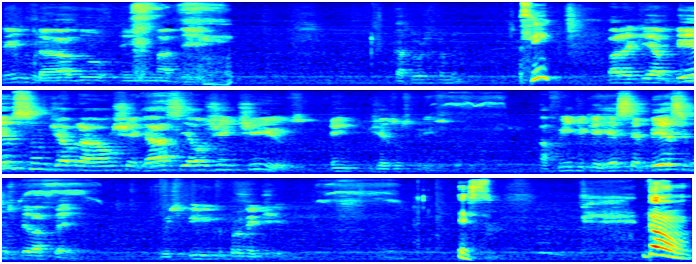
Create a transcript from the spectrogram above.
pendurado em madeira. 14 também? Sim. Para que a bênção de Abraão chegasse aos gentios em Jesus Cristo, a fim de que recebêssemos pela fé o Espírito prometido. Isso. Então,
